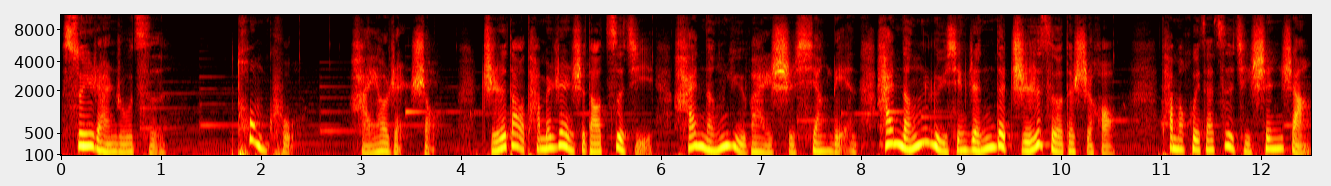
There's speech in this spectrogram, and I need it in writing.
虽然如此，痛苦还要忍受，直到他们认识到自己还能与外世相连，还能履行人的职责的时候，他们会在自己身上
